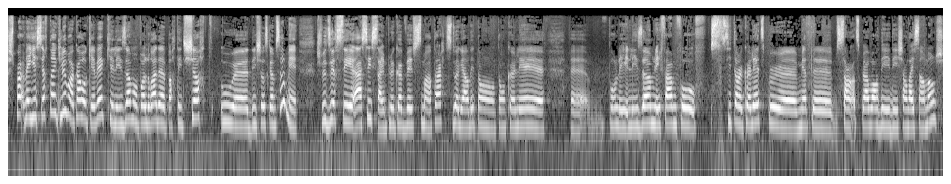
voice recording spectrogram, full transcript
je pense, mais il y a certains clubs encore au Québec que les hommes n'ont pas le droit de porter de shorts ou euh, des choses comme ça, mais je veux dire, c'est assez simple. Le code vestimentaire, tu dois garder ton, ton collet. Euh, pour les, les, hommes, les femmes, faut, si tu as un collet, tu peux mettre sans, tu peux avoir des, des chandails sans manches.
